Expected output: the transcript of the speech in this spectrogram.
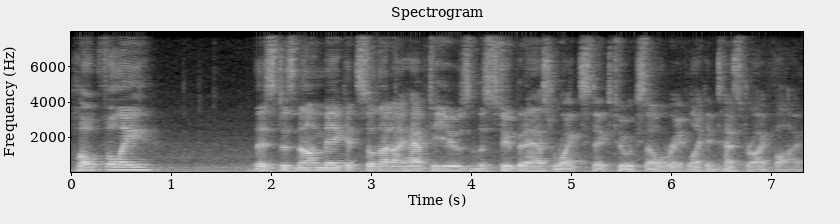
Hopefully, this does not make it so that I have to use the stupid ass right stick to accelerate like in Test Drive 5.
